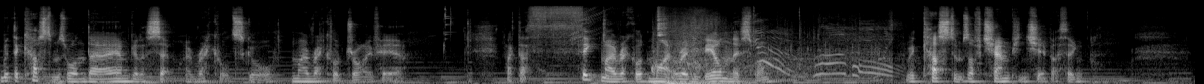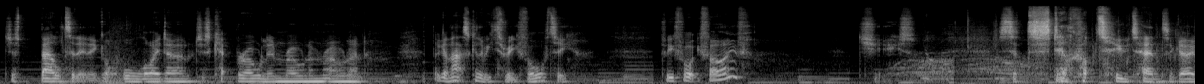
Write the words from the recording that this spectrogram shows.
With the customs one day, I am going to set my record score, my record drive here. In fact, I think my record might already be on this one. With customs off championship, I think. Just belted it, it got all the way down, just kept rolling, rolling, rolling. Look at that's going to be 340. 345? Jeez. So still got 210 to go.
